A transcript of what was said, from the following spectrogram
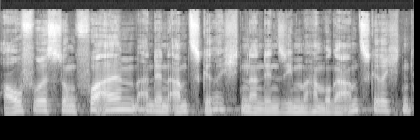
Aufrüstung, vor allem an den Amtsgerichten, an den sieben Hamburger Amtsgerichten,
